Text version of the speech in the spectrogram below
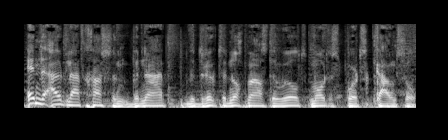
en de uitlaatgassen benadrukte nogmaals de World Motorsport Council.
